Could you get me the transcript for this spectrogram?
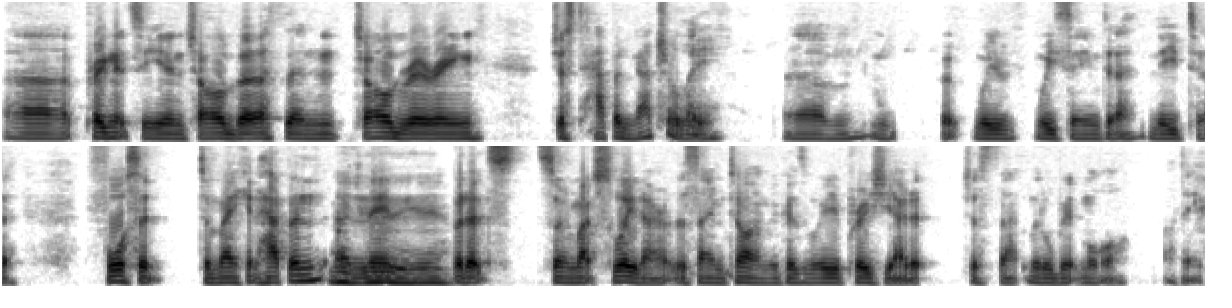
uh, pregnancy and childbirth and child rearing just happen naturally. Um, but we we seem to need to force it to make it happen, we and do, then yeah. but it's so much sweeter at the same time because we appreciate it just that little bit more. I think.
